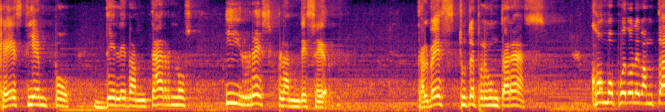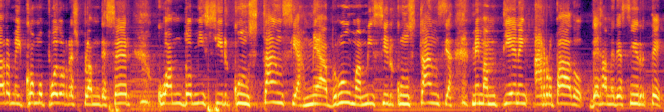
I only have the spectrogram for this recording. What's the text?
que es tiempo de levantarnos y resplandecer. Tal vez tú te preguntarás, ¿Cómo puedo levantarme y cómo puedo resplandecer cuando mis circunstancias me abruman, mis circunstancias me mantienen arropado? Déjame decirte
